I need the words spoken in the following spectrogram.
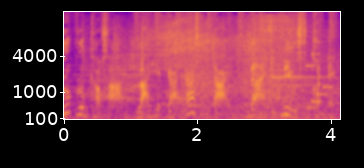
รวบรวมข่าวสาร หลายเหตุการณ์น่าสนใจใน News Connect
